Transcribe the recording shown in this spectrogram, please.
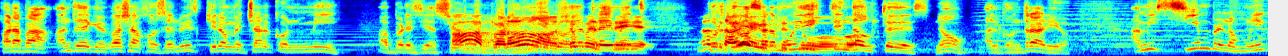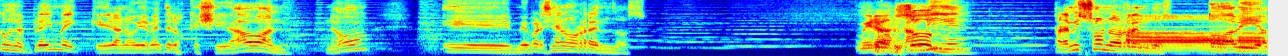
pará, pará. Antes de que vaya José Luis, quiero mechar con mi apreciación. Ah, de los perdón, muñecos yo de pensé Playmates, que. No porque sabía va a ser usted muy tuvo- distinta a ustedes. No, al contrario. A mí siempre los muñecos de Playmate, que eran obviamente los que llegaban, ¿no? Eh, me parecían horrendos. Mira, son. Cambié. Para mí son horrendos Ah, todavía.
